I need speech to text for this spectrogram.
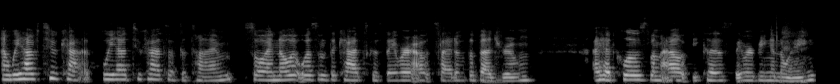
and we have two cat we had two cats at the time. So I know it wasn't the cats because they were outside of the bedroom. I had closed them out because they were being annoying.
